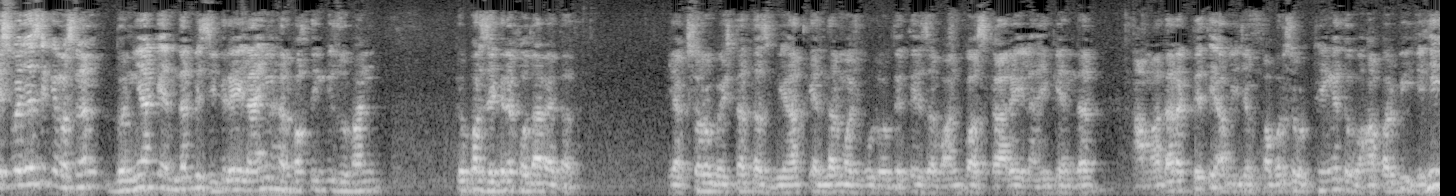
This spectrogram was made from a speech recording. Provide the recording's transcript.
इस वजह से कि मसलन दुनिया के अंदर भी ज़िक्र इलाही में हर वक्त इनकी ज़ुबान के ऊपर ज़िक्र खुदा रहता था। ये अक्सर व बेशतर तस्बीहात के अंदर मशगूल होते थे, जबान को अस्कार इलाही के अंदर आमादा रखते थे। अभी जब कब्र से उठेंगे तो वहाँ पर भी यही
